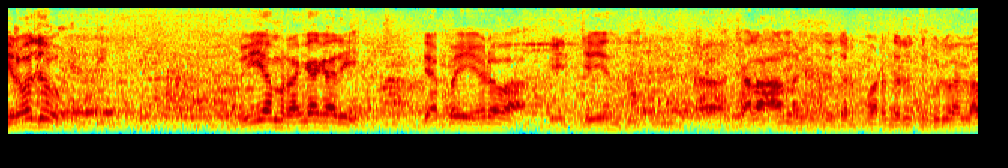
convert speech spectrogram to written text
ఈరోజు విఎం రంగా గారి డెబ్బై ఏడవ జయంతి చాలా ఆనందంగా జరుపుకోవడం జరుగుతుంది గుడివాడలో.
